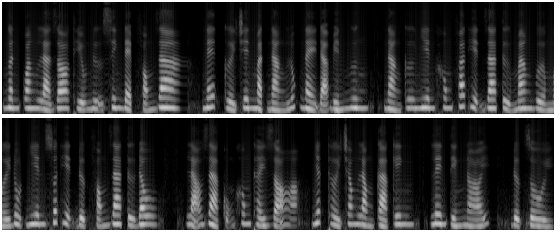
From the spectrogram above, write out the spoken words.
Ngân quang là do thiếu nữ xinh đẹp phóng ra. Nét cười trên mặt nàng lúc này đã biến ngưng. Nàng cư nhiên không phát hiện ra tử mang vừa mới đột nhiên xuất hiện được phóng ra từ đâu. Lão giả cũng không thấy rõ, nhất thời trong lòng cả kinh, lên tiếng nói, được rồi,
